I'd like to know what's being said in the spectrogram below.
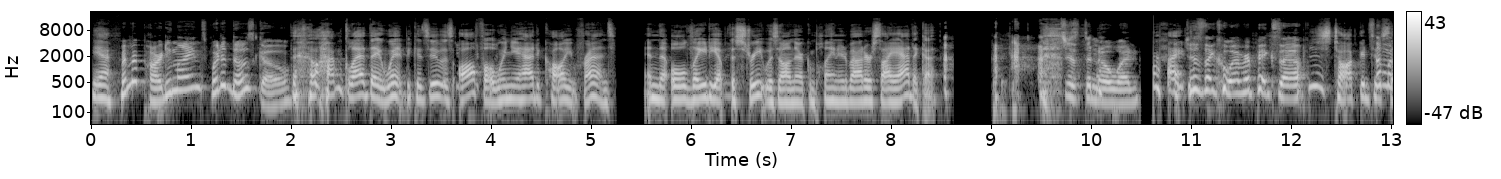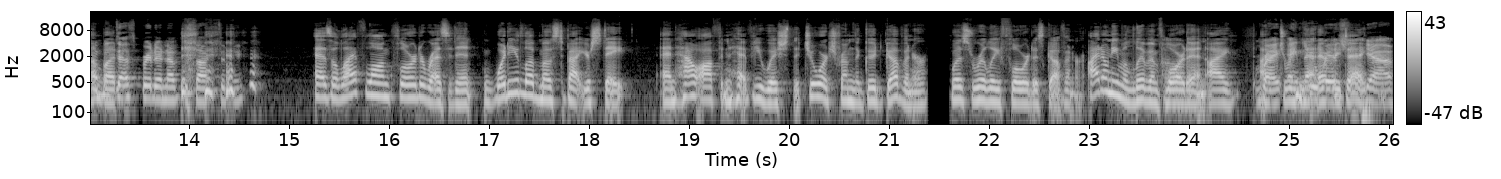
Yeah. Remember party lines? Where did those go? Oh, I'm glad they went because it was awful when you had to call your friends. And the old lady up the street was on there complaining about her sciatica. Just to no one. Right? Just like whoever picks up. Just talking to Someone will be somebody. desperate enough to talk to me. As a lifelong Florida resident, what do you love most about your state? And how often have you wished that George from The Good Governor was really Florida's governor? I don't even live in oh. Florida, and I, I dream and that every wish- day. Yeah.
